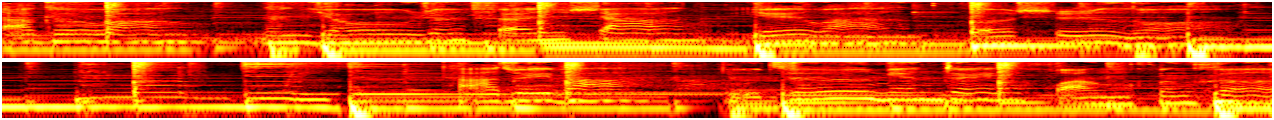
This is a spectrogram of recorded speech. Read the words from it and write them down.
他渴望能有人分享夜晚和失落，他最怕独自面对黄昏和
